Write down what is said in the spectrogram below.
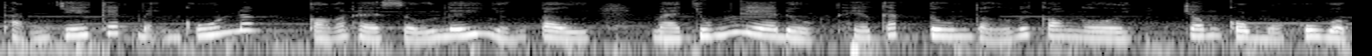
thậm chí các bạn cuốn còn có thể xử lý những từ mà chúng nghe được theo cách tương tự với con người trong cùng một khu vực,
